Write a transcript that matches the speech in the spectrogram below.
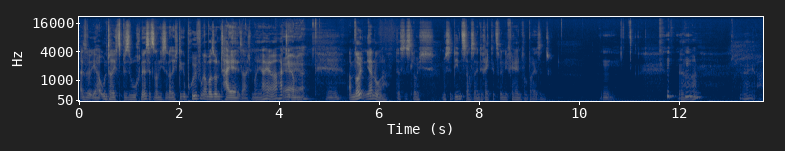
also ja, Unterrichtsbesuch, ne? Ist jetzt noch nicht so eine richtige Prüfung, aber so ein Teil, sag ich mal. Ja, ja, hat die Ja, am, ja. am 9. Januar. Das ist, glaube ich, müsste Dienstag sein, direkt jetzt, wenn die Ferien vorbei sind. Hm. Ja. Ja, ja.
